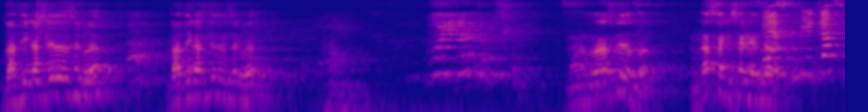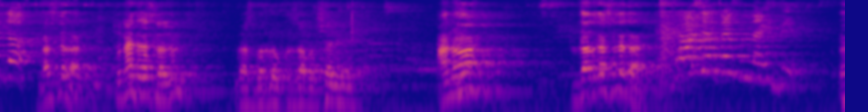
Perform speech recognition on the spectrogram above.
दात एक असले ना सगळं? दात एक असले ना सगळं? हां. म्हणून तुला? मग घास की सगळ्यांना? घासलं. का? तू नाही घासला अजून? घास बरं लवकर जा बरं शाळे आणू तू दात घासलं का घासतच नाही ते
